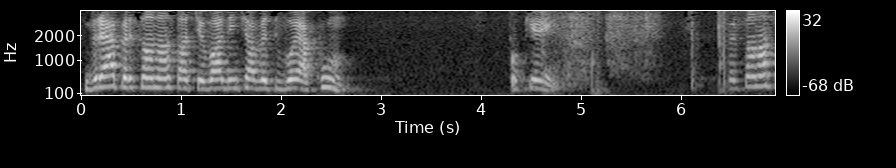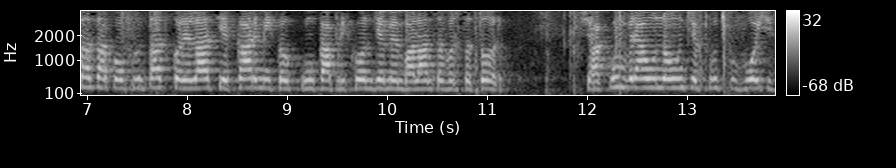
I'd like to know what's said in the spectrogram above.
Vrea persoana asta ceva din ce aveți voi acum. Ok. Persoana asta s-a confruntat cu o relație karmică cu un capricorn geme în balanță vărsător. Și acum vrea un nou început cu voi și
